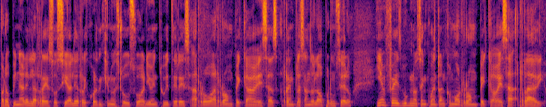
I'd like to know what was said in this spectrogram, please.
Para opinar en las redes sociales, recuerden que nuestro usuario en Twitter es arroba rompecabezas, reemplazando la O por un cero, y en Facebook nos encuentran como rompecabeza radio.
